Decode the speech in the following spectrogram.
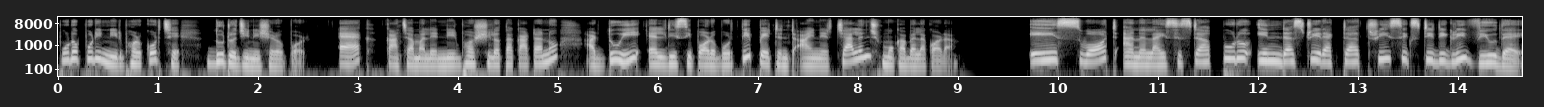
পুরোপুরি নির্ভর করছে দুটো জিনিসের ওপর। এক, কাঁচামালের নির্ভরশীলতা কাটানো আর দুই, এলডিসি পরবর্তী পেটেন্ট আইনের চ্যালেঞ্জ মোকাবেলা করা। এই সোয়াট অ্যানালাইসিসটা পুরো ইন্ডাস্ট্রির একটা থ্রি ডিগ্রি ভিউ দেয়।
